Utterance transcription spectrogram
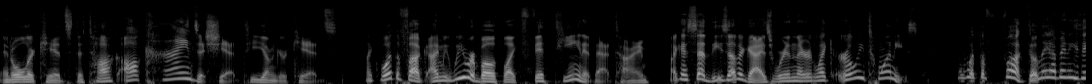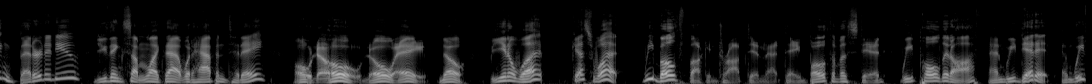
and older kids to talk all kinds of shit to younger kids. Like, what the fuck? I mean, we were both like 15 at that time. Like I said, these other guys were in their like early 20s. What the fuck? Don't they have anything better to do? Do you think something like that would happen today? Oh, no, no way. No. But you know what? Guess what? We both fucking dropped in that day. Both of us did. We pulled it off and we did it. And we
